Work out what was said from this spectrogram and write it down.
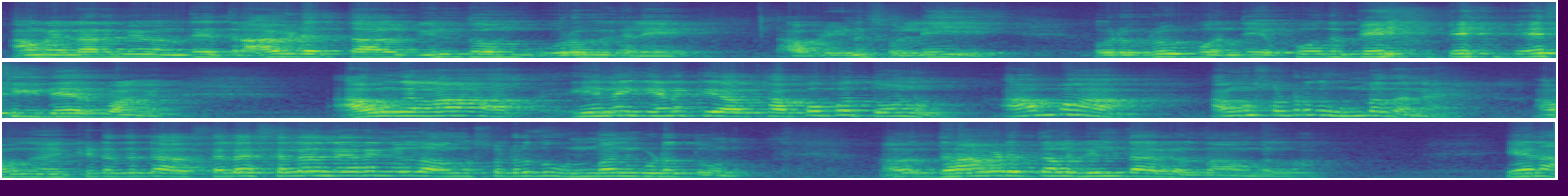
அவங்க எல்லாருமே வந்து திராவிடத்தால் வீழ்ந்தோம் உறவுகளே அப்படின்னு சொல்லி ஒரு குரூப் வந்து எப்போதும் பே பே- பேசிக்கிட்டே இருப்பாங்க. அவங்கெல்லாம் எனக்கு எனக்கு அப்பப்போ தோணும். ஆமாம் அவங்க சொல்கிறது உண்மை தானே அவங்க கிட்டத்தட்ட சில சில நேரங்களில் அவங்க சொல்கிறது உண்மைன்னு கூட தோணும். திராவிடத்தால் வீழ்ந்தார்கள் தான் அவங்கெல்லாம். ஏன்னா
